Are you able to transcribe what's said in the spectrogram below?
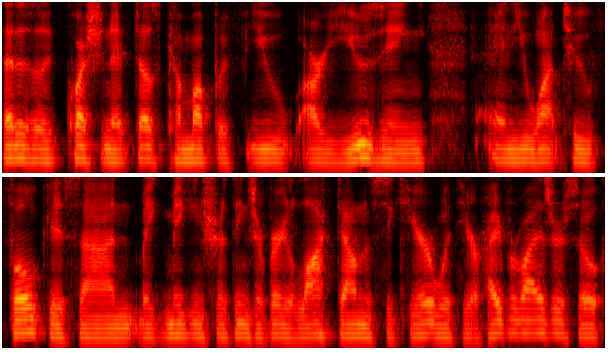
That is a question that does come up if you are using and you want to focus on make, making sure things are very locked down and secure with your hypervisor so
